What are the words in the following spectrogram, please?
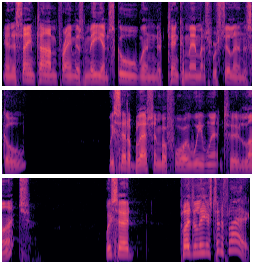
in the same time frame as me in school when the Ten Commandments were still in the school? We said a blessing before we went to lunch. We said, pledge allegiance to the flag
